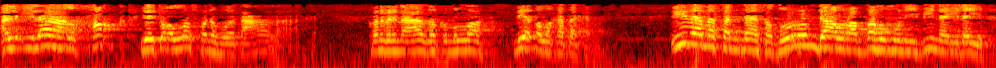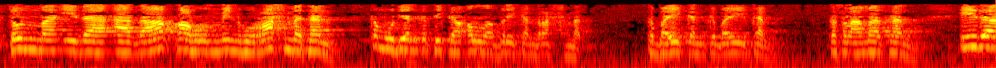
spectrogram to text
al-ilah al-haq yaitu Allah Subhanahu wa taala. Lihat Allah katakan. Masan nasa durrun da'u rabbahum munibina ilaihi, thumma idza adzaqahum minhu rahmatan. Kemudian ketika Allah berikan rahmat, kebaikan-kebaikan, keselamatan, Ida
